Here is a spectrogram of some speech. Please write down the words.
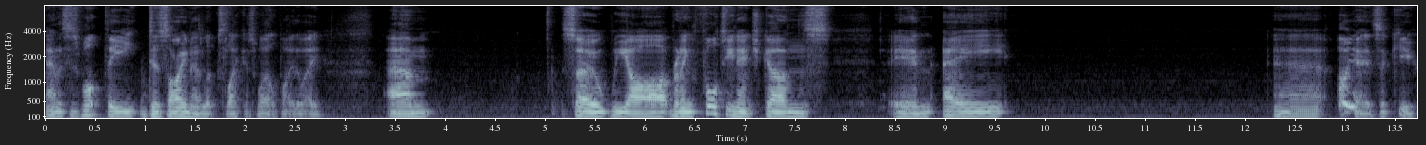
and this is what the designer looks like as well, by the way. Um, so we are running 14-inch guns in a... Uh, oh yeah, it's a Q.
